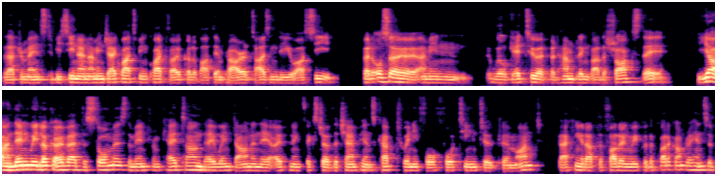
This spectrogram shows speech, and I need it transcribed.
That remains to be seen. And I mean, Jake White's been quite vocal about them prioritizing the URC. But also, I mean, we'll get to it, but humbling by the Sharks there. Yeah, and then we look over at the Stormers, the men from Cape Town. They went down in their opening fixture of the Champions Cup, 24-14 to Clermont, backing it up the following week with a quite a comprehensive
